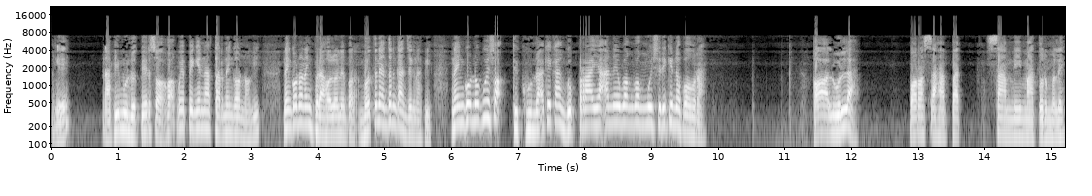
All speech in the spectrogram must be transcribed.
Nggih. Nabi mundut pirsa, kok kowe pengen nadar ning kono iki? Ning kono ning brahalane para. Mboten enten Kanjeng Nabi. Ning kono kuwi sok digunakake kanggo perayaane wong-wong musyrikin apa ora? Qalulah para sahabat sami matur melih,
